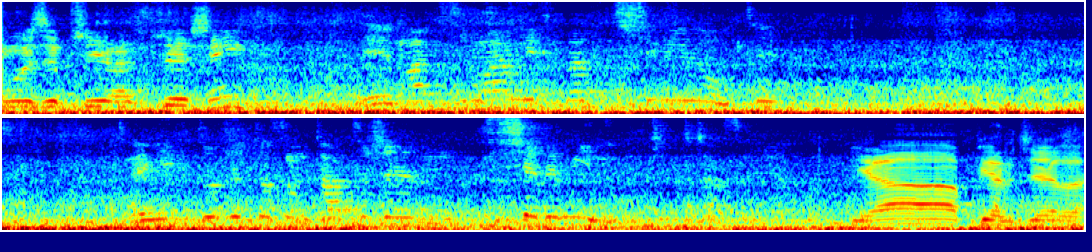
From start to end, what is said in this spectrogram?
Może przyjechać wcześniej? Y, Maksymalnie chyba 3 minuty. A niektórzy to są tacy, że 7 minut czasem jadą. Ja pierdzielę.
